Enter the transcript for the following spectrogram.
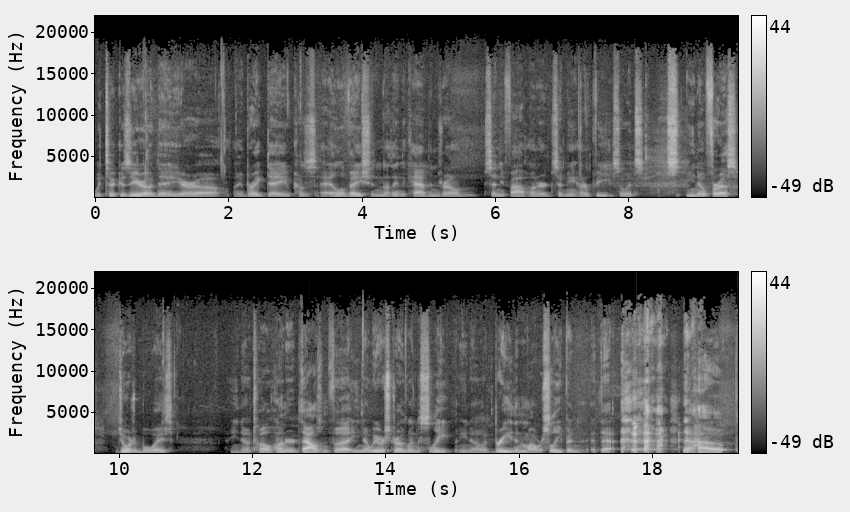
we took a zero day or uh, a break day because at elevation, I think the cabin's around 7,500, 7,800 feet. So it's, you know, for us Georgia boys, you know, 1,200, 1,000 foot, you know, we were struggling to sleep, you know, breathing while we're sleeping at that, that high up.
